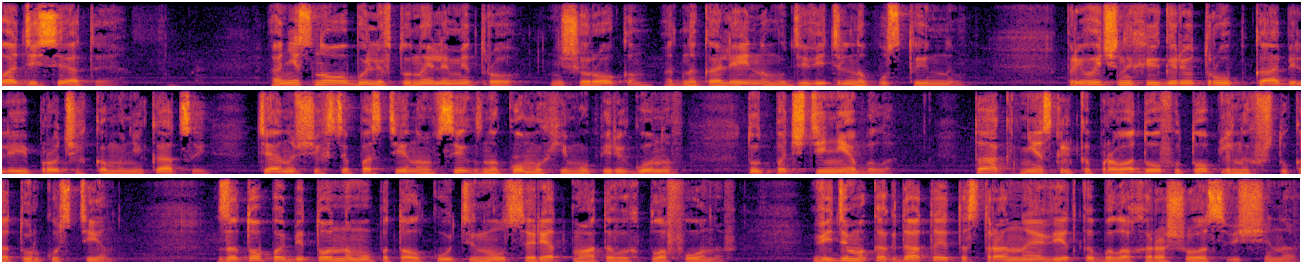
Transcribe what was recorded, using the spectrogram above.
Глава десятая. Они снова были в туннеле метро, не широком, одноколейном, удивительно пустынным. Привычных Игорю труб, кабелей и прочих коммуникаций, тянущихся по стенам всех знакомых ему перегонов, тут почти не было. Так, несколько проводов, утопленных в штукатурку стен. Зато по бетонному потолку тянулся ряд матовых плафонов. Видимо, когда-то эта странная ветка была хорошо освещена.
